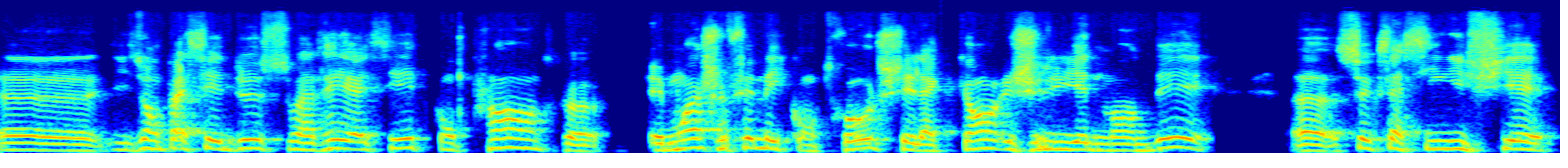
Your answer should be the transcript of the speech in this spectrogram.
euh, ils ont passé deux soirées à essayer de comprendre. Et moi, je fais mes contrôles chez Lacan. Je lui ai demandé euh, ce que ça signifiait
